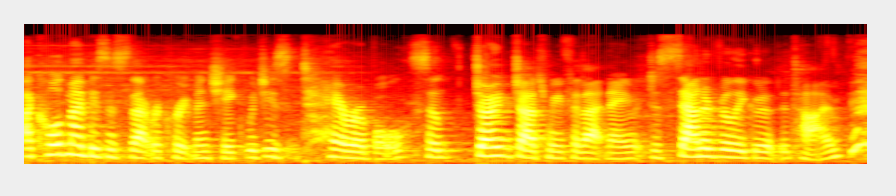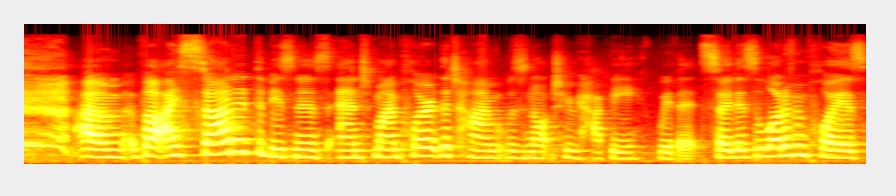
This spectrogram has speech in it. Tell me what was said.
I called my business that recruitment chick, which is terrible. So don't judge me for that name. It just sounded really good at the time. Um, but I started the business, and my employer at the time was not too happy with it. So there's a lot of employers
